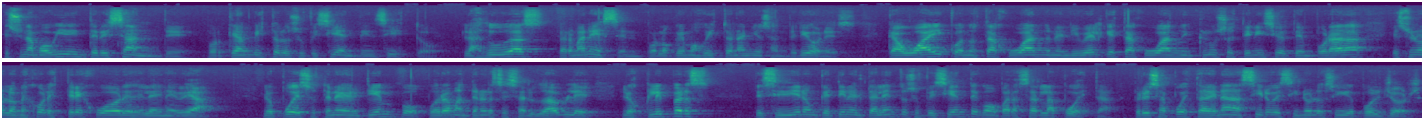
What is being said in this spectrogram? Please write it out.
es una movida interesante porque han visto lo suficiente, insisto. Las dudas permanecen por lo que hemos visto en años anteriores. Kawhi cuando está jugando en el nivel que está jugando, incluso este inicio de temporada, es uno de los mejores tres jugadores de la NBA. ¿Lo puede sostener en el tiempo? ¿Podrá mantenerse saludable? Los Clippers decidieron que tiene el talento suficiente como para hacer la apuesta, pero esa apuesta de nada sirve si no lo sigue Paul George.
